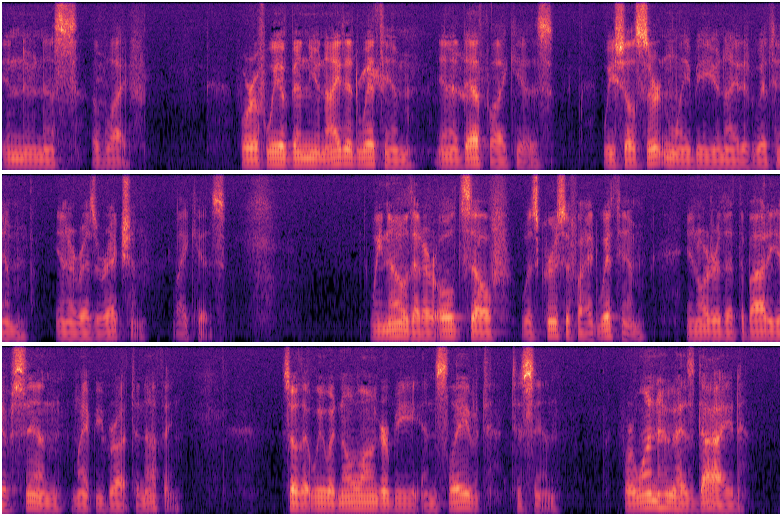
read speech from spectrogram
in newness of life. For if we have been united with him in a death like his, we shall certainly be united with him in a resurrection like his. We know that our old self was crucified with him in order that the body of sin might be brought to nothing so that we would no longer be enslaved to sin. For one who has died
